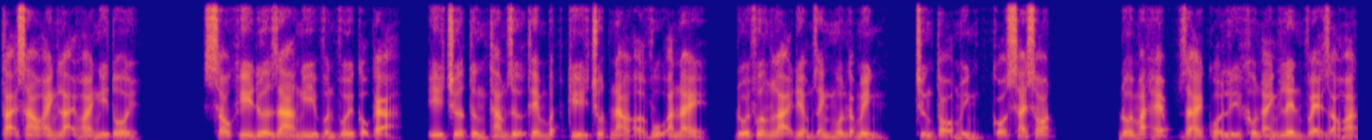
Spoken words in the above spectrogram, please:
Tại sao anh lại hoài nghi tôi? Sau khi đưa ra nghi vấn với cậu cả, y chưa từng tham dự thêm bất kỳ chút nào ở vụ án này, đối phương lại điểm danh muốn gặp mình, chứng tỏ mình có sai sót. Đôi mắt hẹp dài của Lý Khôn ánh lên vẻ rào hoạt.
